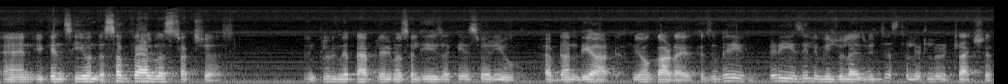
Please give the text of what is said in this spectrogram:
and you can see even the subvalvular structures, including the papillary muscle. Here is a case where you have done the art, myocarditis. It's very, very easily visualized with just a little retraction.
